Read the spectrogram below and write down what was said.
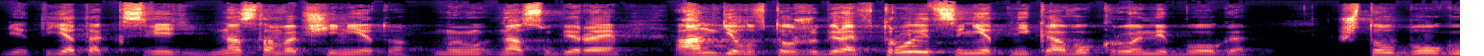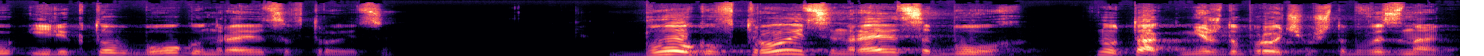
Это я так к сведению. Нас там вообще нету. Мы нас убираем. Ангелов тоже убираем. В Троице нет никого, кроме Бога. Что Богу или кто Богу нравится в Троице? Богу в Троице нравится Бог. Ну так, между прочим, чтобы вы знали.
